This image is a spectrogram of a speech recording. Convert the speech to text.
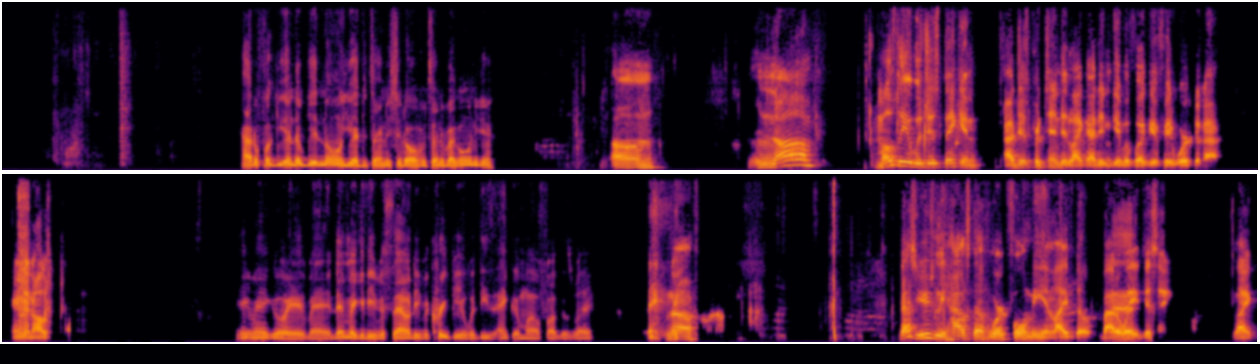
How the fuck you end up getting on? You had to turn this shit off and turn it back on again? um, nah. Mostly it was just thinking. I just pretended like I didn't give a fuck if it worked or not, and then all. Hey man, go ahead, man. That make it even sound even creepier with these anchor motherfuckers, man. No. That's usually how stuff work for me in life though, by the Yeah. way. Just. Like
